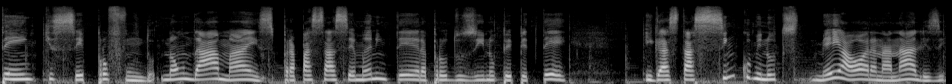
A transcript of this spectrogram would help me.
tem que ser profundo. Não dá mais para passar a semana inteira produzindo PPT e gastar cinco minutos, meia hora na análise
